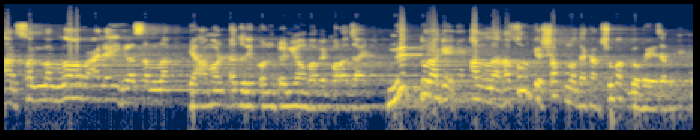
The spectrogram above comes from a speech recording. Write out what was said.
আর সাল্লাল্লাহু আলাইহি ওয়াসাল্লাম এই আমলটা যদি কন্টিনিউ ভাবে করা যায়, মৃত্যুর আগে আল্লাহ রাসূলকে স্বপ্ন দেখার সৌভাগ্য হয়ে যাবে।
